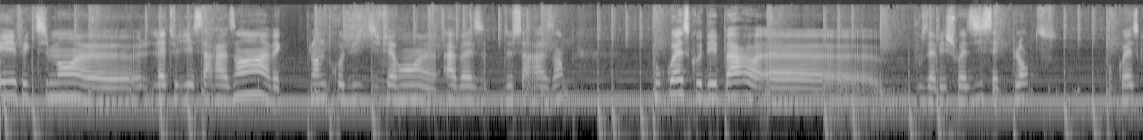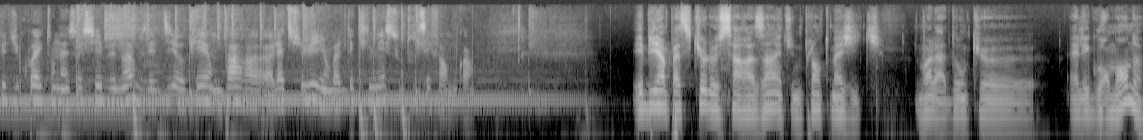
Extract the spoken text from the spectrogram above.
Effectivement l'atelier sarrasin avec plein de produits différents à base de sarrasin. Pourquoi est-ce qu'au départ vous avez choisi cette plante? Pourquoi est-ce que du coup, avec ton associé Benoît, vous êtes dit, OK, on part euh, là-dessus et on va le décliner sous toutes ses formes quoi? Eh bien, parce que le sarrasin est une plante magique. Voilà, donc euh, elle est gourmande.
